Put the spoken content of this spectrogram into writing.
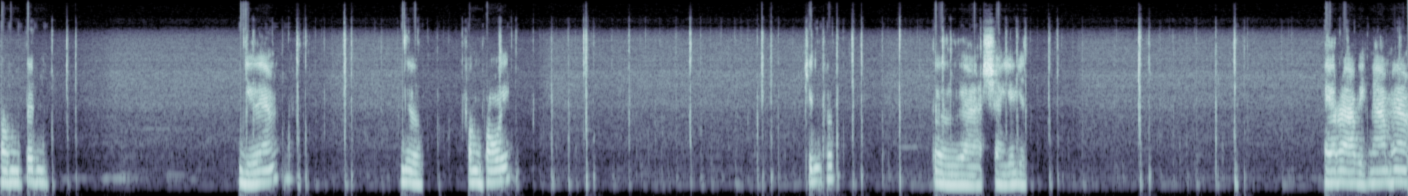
Thông tin. Dự án. Được. Phân phối. Chính thức. Từ à, sàn giao dịch. Era Việt Nam ha.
